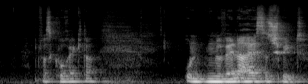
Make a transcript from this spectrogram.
etwas korrekter. Und eine Welle heißt, es schwingt.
